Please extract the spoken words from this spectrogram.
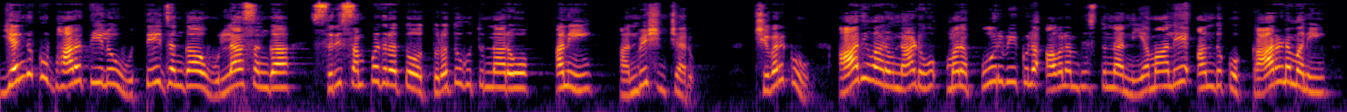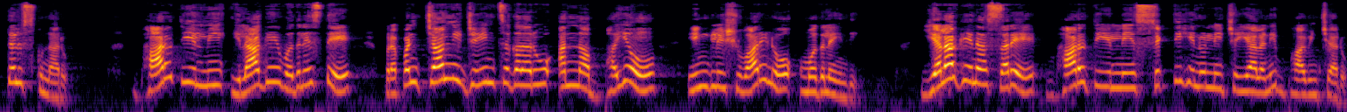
ఎందుకు భారతీయులు ఉత్తేజంగా ఉల్లాసంగా సిరి సంపదలతో తులతూగుతున్నారో అని అన్వేషించారు. చివరకు ఆదివారం నాడు మన పూర్వీకులు అవలంబిస్తున్న నియమాలే అందుకు కారణమని తెలుసుకున్నారు. భారతీయుల్ని ఇలాగే వదిలేస్తే ప్రపంచాన్ని జయించగలరు అన్న భయం ఇంగ్లీషు వారిలో మొదలైంది. ఎలాగైనా సరే భారతీయుల్ని శక్తిహీనుల్ని చేయాలని భావించారు.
